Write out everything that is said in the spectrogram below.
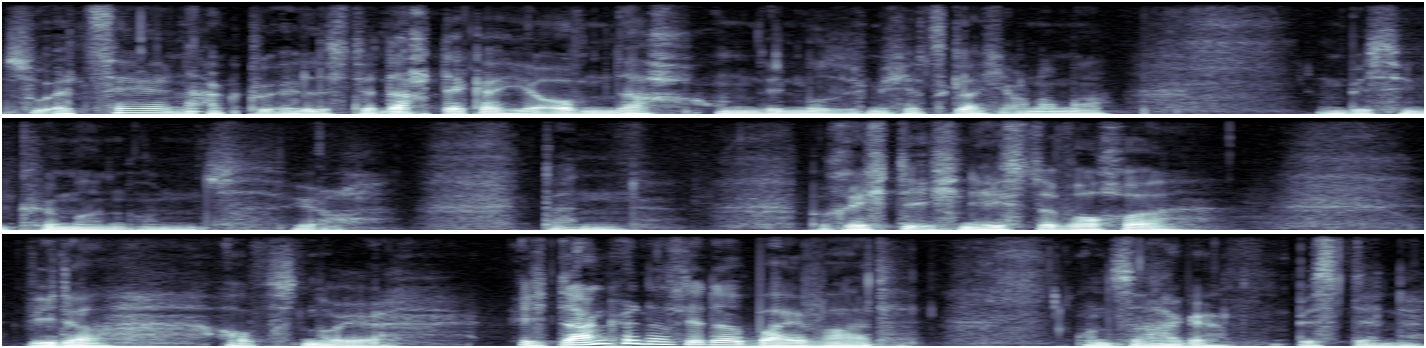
zu erzählen. Aktuell ist der Dachdecker hier auf dem Dach, um den muss ich mich jetzt gleich auch nochmal ein bisschen kümmern und ja, dann berichte ich nächste Woche wieder aufs Neue. Ich danke, dass ihr dabei wart und sage bis denne.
